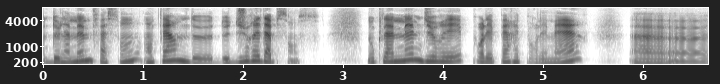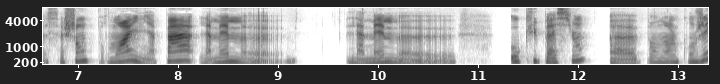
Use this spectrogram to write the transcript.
de la même façon en termes de, durée d'absence. Donc la même durée pour les pères et pour les mères, sachant que pour moi, il n'y a pas la même, la même occupation pendant le congé,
